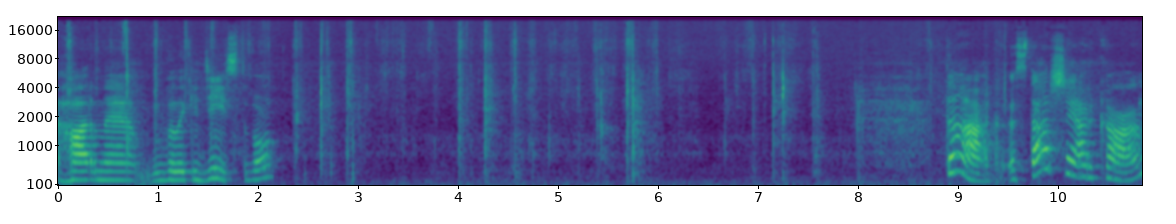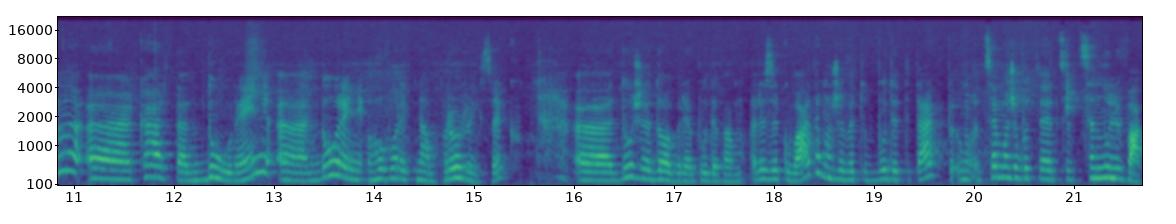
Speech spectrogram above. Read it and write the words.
гарне велике дійство. Так, старший аркан, е, карта дурень. Е, дурень говорить нам про ризик. Е, дуже добре буде вам ризикувати. Може, ви тут будете так. Це може бути це, це нульова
